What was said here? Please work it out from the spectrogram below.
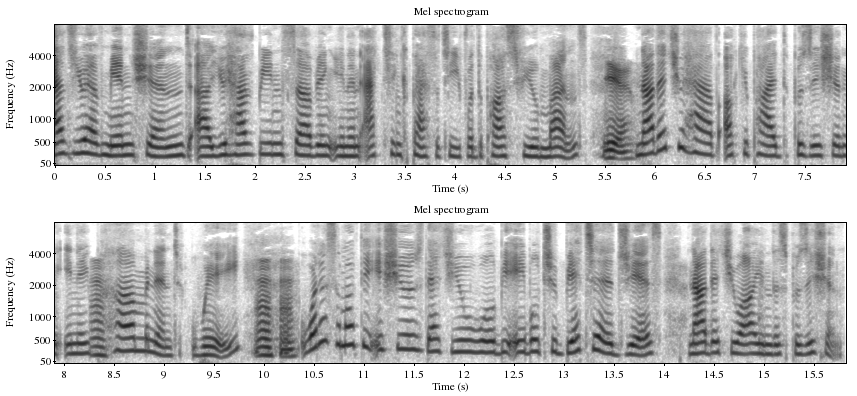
as you have mentioned, uh, you have been serving in an acting capacity for the past few months. Yeah. Now that you have occupied the position in a Mm. permanent way, Mm-hmm. what are some of the issues that you will be able to better address now that you are in this position?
